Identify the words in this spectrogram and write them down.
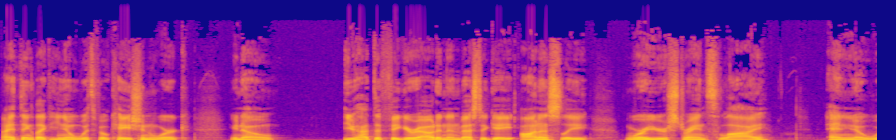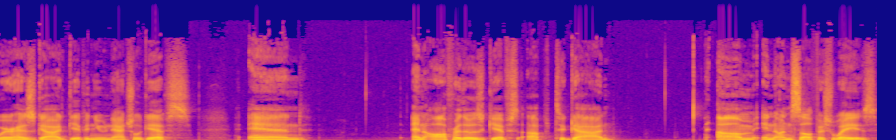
And I think like you know with vocation work, you know, you have to figure out and investigate honestly where your strengths lie and you know where has God given you natural gifts and and offer those gifts up to God um, in unselfish ways.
